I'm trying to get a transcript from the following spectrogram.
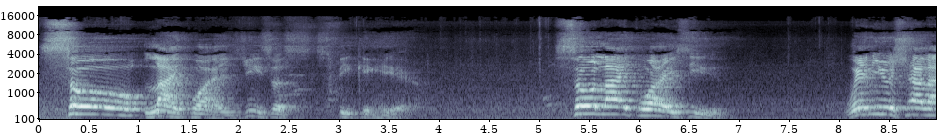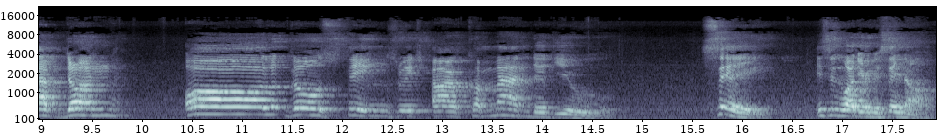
So likewise, Jesus speaking here. So likewise, you, when you shall have done all those things which are commanded you. Say, this is what you're to say now.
